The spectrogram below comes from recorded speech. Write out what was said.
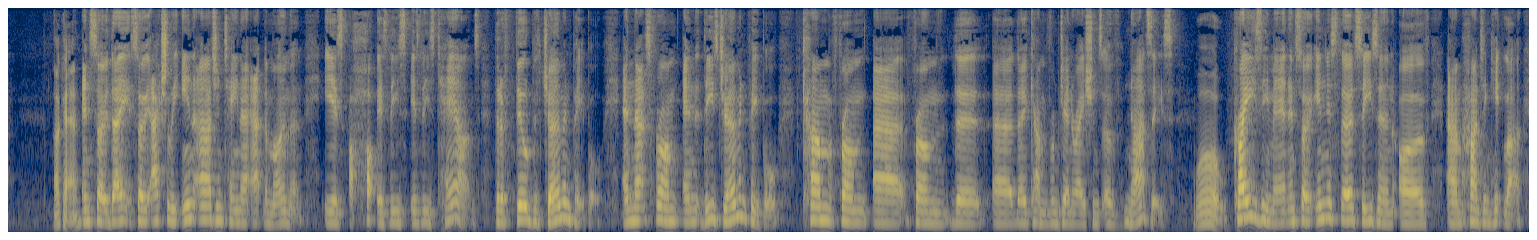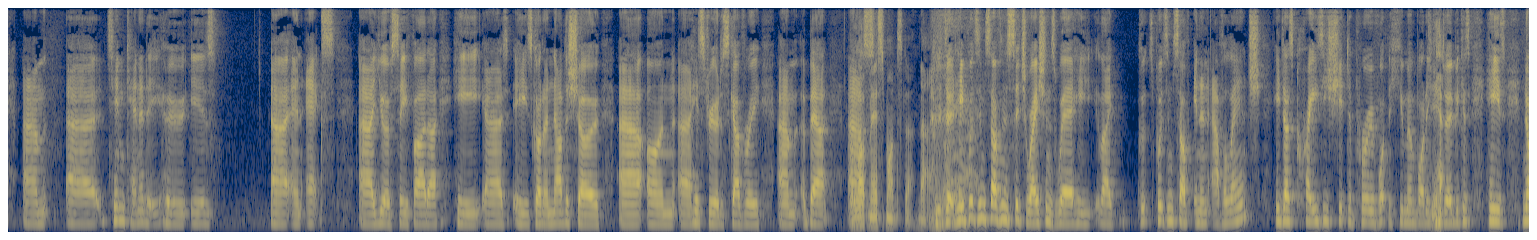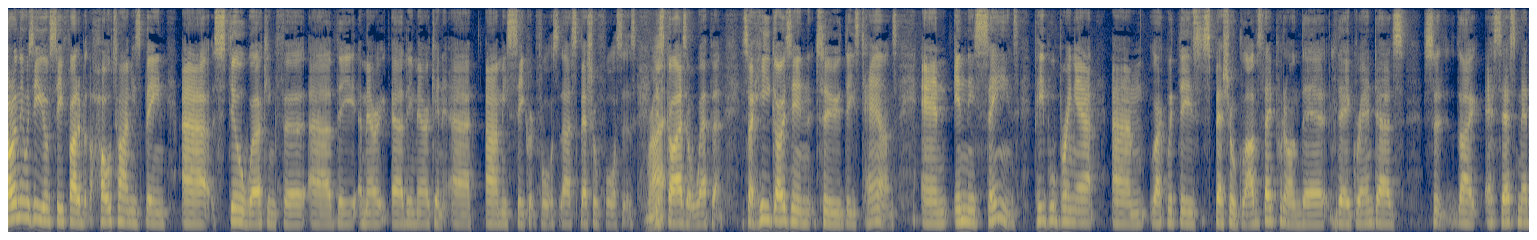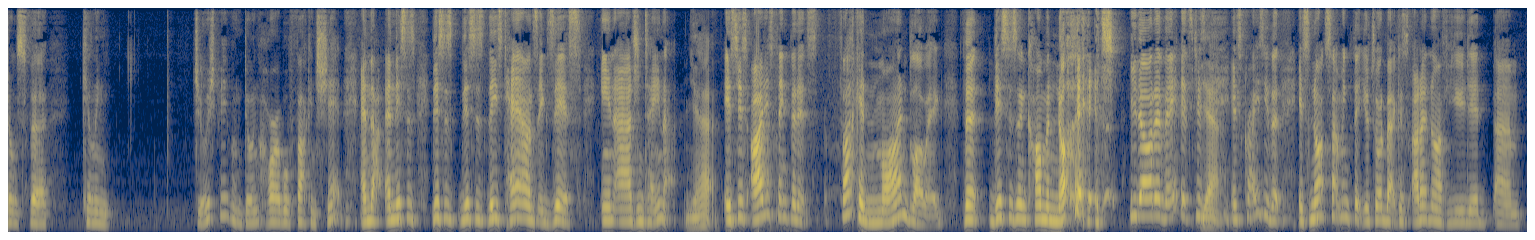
Okay. And so they so actually in Argentina at the moment is a hot is these is these towns that are filled with German people. And that's from and these German people come from uh, from the uh, they come from generations of Nazis Whoa. crazy man and so in this third season of um, hunting hitler um, uh, tim kennedy who is uh, an ex uh, UFC fighter. He uh, he's got another show uh, on uh, History or Discovery um, about uh, Loch Ness monster. No. Dude, he puts himself in situations where he like puts himself in an avalanche. He does crazy shit to prove what the human body can Yeah. do because he's not only was he a UFC fighter, but the whole time he's been uh, still working for uh, the Ameri- uh, the American uh, Army Secret Force uh, Special Forces. This Right. guy's a weapon. So he goes into these towns, and in these scenes, people bring out um, like with these special gloves they put on their their granddad's so, like SS medals for killing Jewish people and doing horrible fucking shit. And the, and this is this is this is these towns exist in Argentina. Yeah. It's just I just think that it's fucking mind blowing that this isn't common knowledge. You know what I mean? It's just Yeah. it's crazy that it's not something that you're taught about because I don't know if you did um,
